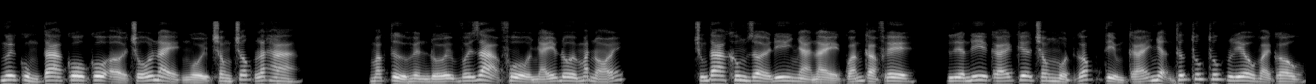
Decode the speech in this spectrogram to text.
ngươi cùng ta cô cô ở chỗ này ngồi trong chốc lát ha. Mặc tử huyền đối với dạ phổ nháy đôi mắt nói. Chúng ta không rời đi nhà này quán cà phê, liền đi cái kia trong một góc tìm cái nhận thức thúc thúc liêu vài câu.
